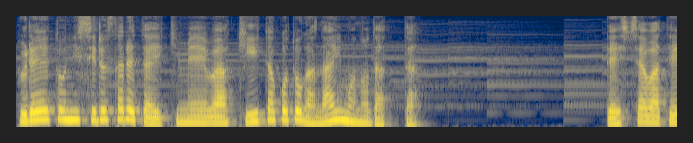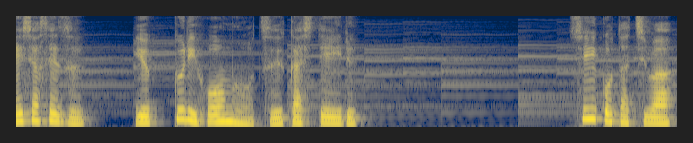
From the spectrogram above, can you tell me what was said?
プレートに記された駅名は聞いたことがないものだった。列車は停車せず、ゆっくりホームを通過している。シーコたちは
